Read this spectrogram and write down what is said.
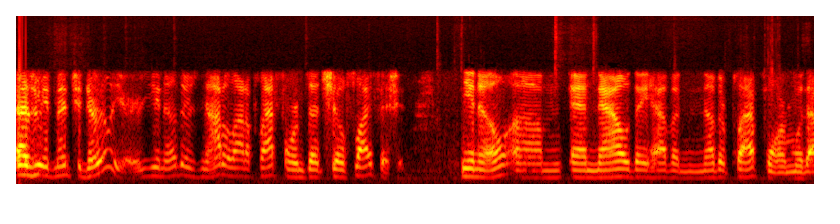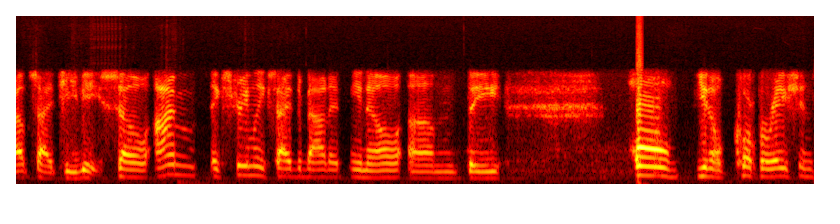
as we had mentioned earlier, you know, there's not a lot of platforms that show fly fishing. You know, um, and now they have another platform with outside TV. So I'm extremely excited about it. You know, um, the whole you know corporation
